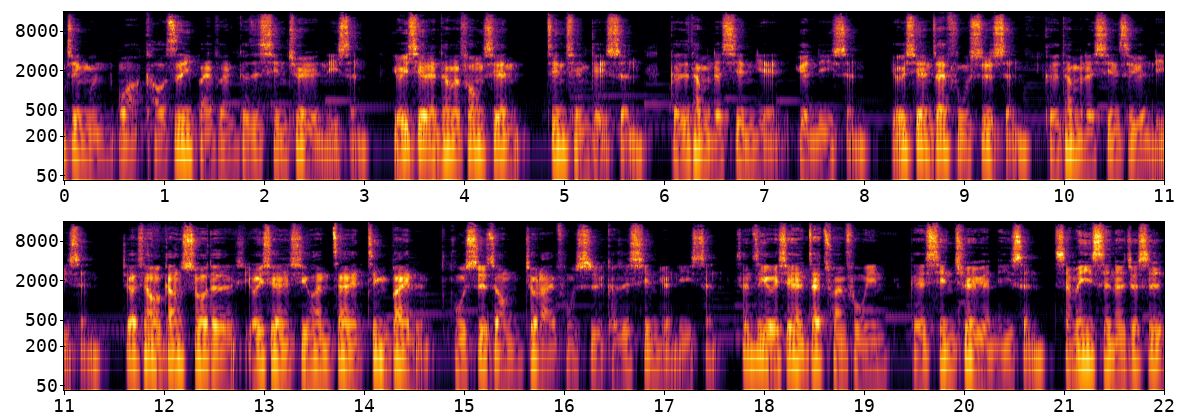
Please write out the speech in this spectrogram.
经文，哇，考试一百分，可是心却远离神；有一些人，他们奉献金钱给神，可是他们的心也远离神。有一些人在服侍神，可是他们的心是远离神。就好像我刚说的，有一些人喜欢在敬拜的服侍中就来服侍，可是心远离神。甚至有一些人在传福音，可是心却远离神。什么意思呢？就是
